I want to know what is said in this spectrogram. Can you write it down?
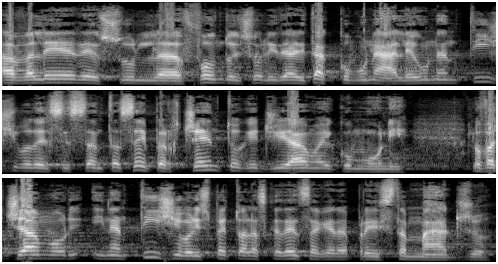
a valere sul Fondo di solidarietà comunale, un anticipo del 66% che giriamo ai comuni. Lo facciamo in anticipo rispetto alla scadenza che era prevista a maggio.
